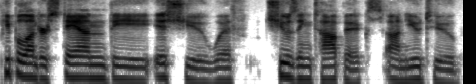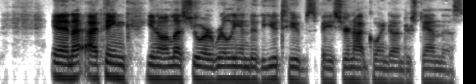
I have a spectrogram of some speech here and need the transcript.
people understand the issue with choosing topics on youtube. And I, I, think you know unless you are really into the youtube space you're not going to understand this.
